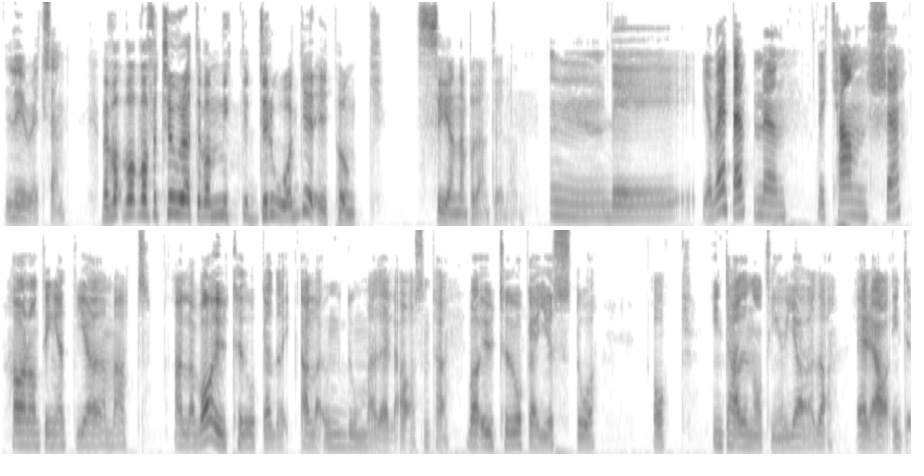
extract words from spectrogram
lyricsen. Men va, va, varför tror du att det var mycket droger i punkscenen på den tiden? Mm, det, jag vet inte, men det kanske har någonting att göra med att alla var uttråkade, alla ungdomar eller ja, sånt här. Var uttråkade just då och inte hade någonting att göra. Eller ja, inte,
